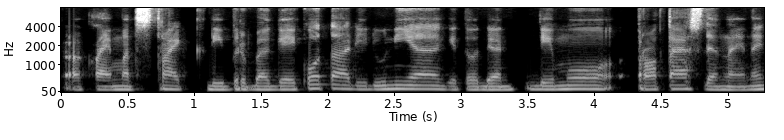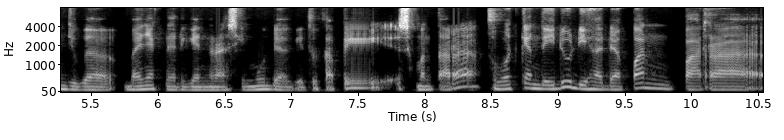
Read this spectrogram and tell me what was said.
uh, climate strike di berbagai kota di dunia gitu dan demo protes dan lain-lain juga banyak dari generasi muda gitu. Tapi sementara what can they do di hadapan para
